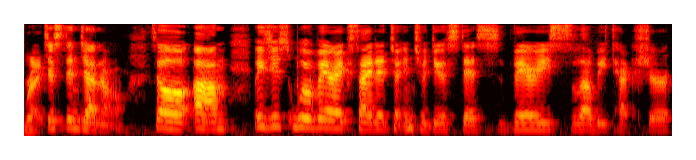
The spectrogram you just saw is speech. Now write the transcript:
right just in general so um we just we're very excited to introduce this very slubby texture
